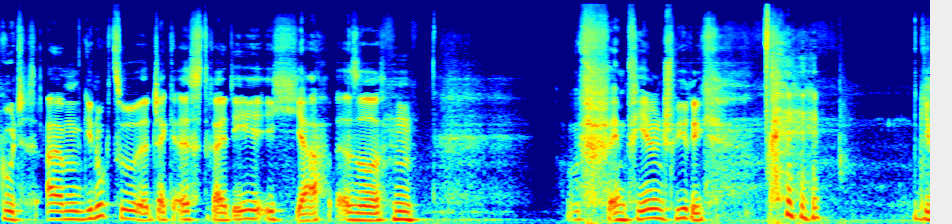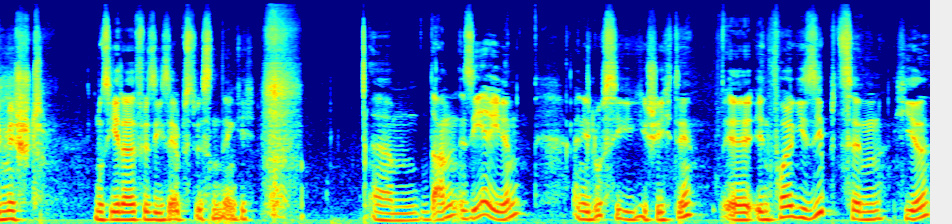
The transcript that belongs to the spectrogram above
Gut, ähm, genug zu Jackass 3D. Ich, ja, also, hm. Pff, empfehlen schwierig. Gemischt. Muss jeder für sich selbst wissen, denke ich. Ähm, dann Serien. Eine lustige Geschichte. Äh, in Folge 17 hier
